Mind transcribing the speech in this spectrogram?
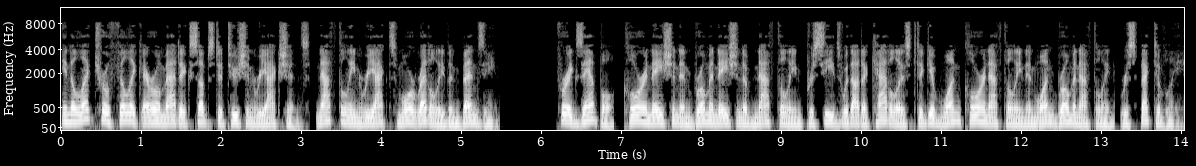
In electrophilic aromatic substitution reactions, naphthalene reacts more readily than benzene. For example, chlorination and bromination of naphthalene proceeds without a catalyst to give one chloronaphthalene and one bromonaphthalene, respectively.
